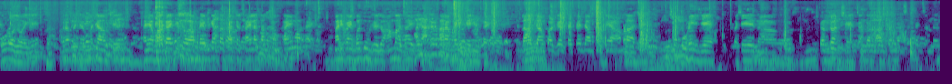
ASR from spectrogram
ફૂલો જ હોય છે. બરાબર છે? મજા આવશે. અહીંયા બાગાયતી તો આપણે એમ કહેતા હતા કે સાયલા તાલુકામાં કાંઈ ન થાય. મારી પાસે બધું છે. જો આંબા થાય છે મારી કેરીઓ થાય લાલ જામફળ છે, સફેદ જામફળ છે, આમળા છે ચીકુડી છે પછી ચંદન છે, ચંદન, લાલ ચંદન, સફેદ ચંદન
